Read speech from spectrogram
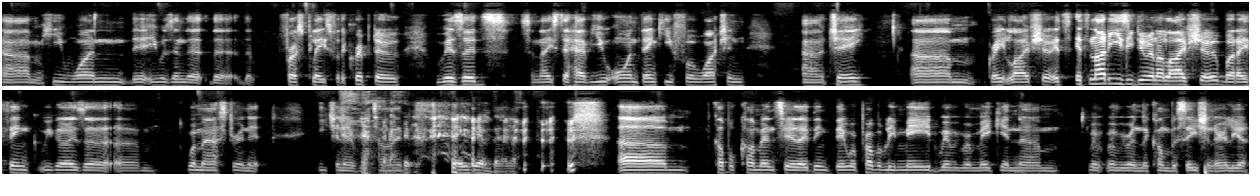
Um, he won. The, he was in the the the first place for the crypto wizards so nice to have you on thank you for watching uh, Che. Um, great live show. It's it's not easy doing a live show, but I think we guys uh, um, we're mastering it each and every time. better. um, a couple comments here. I think they were probably made when we were making um, when, we were in the conversation earlier.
